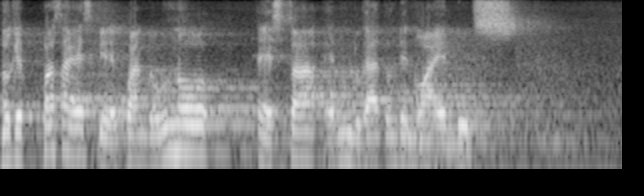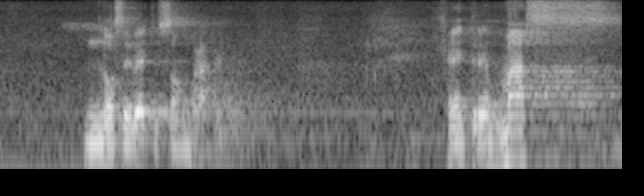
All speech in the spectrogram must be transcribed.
Lo que pasa es que cuando uno está en un lugar donde no hay luz, no se ve tu sombra. Entre más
